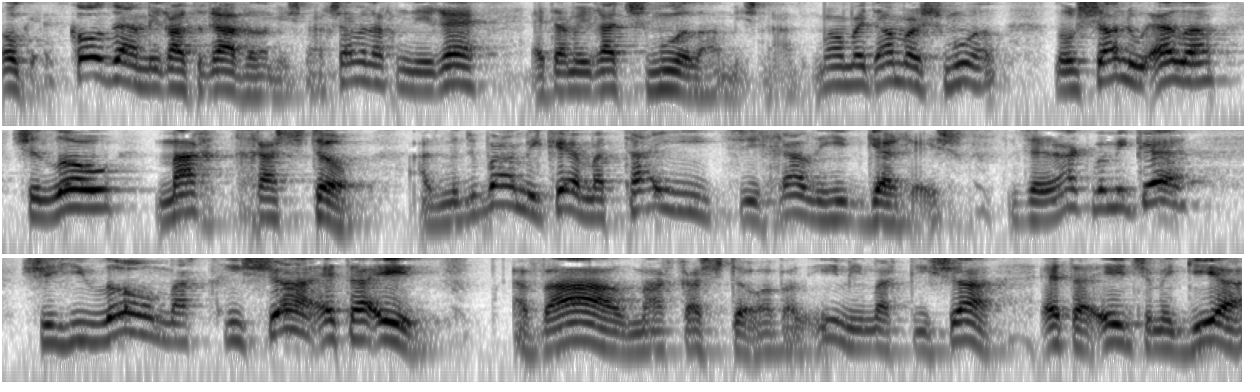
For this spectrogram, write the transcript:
אוקיי, אז כל זה אמירת רב על המשנה. עכשיו אנחנו נראה את אמירת שמואל על המשנה. אז כמו אומרת, אמר שמואל, לא שנו אלא שלא מחשתו. אז מדובר במקרה מתי היא צריכה להתגרש. זה רק במקרה שהיא לא מכחישה את העד. אבל מחשתו, אבל אם היא מכחישה את העד שמגיע,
